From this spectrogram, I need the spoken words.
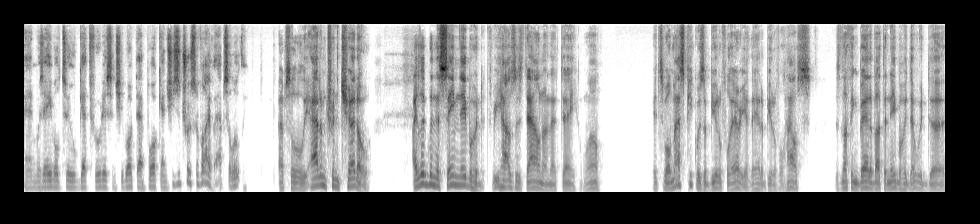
and was able to get through this. And she wrote that book and she's a true survivor. Absolutely. Absolutely. Adam Trinchetto. I lived in the same neighborhood, three houses down on that day. Wow. It's well, Massapequa was a beautiful area. They had a beautiful house. There's nothing bad about the neighborhood that would uh,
